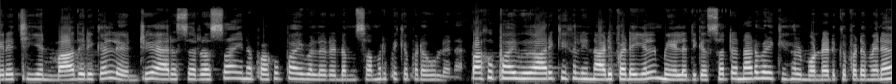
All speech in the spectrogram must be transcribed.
இறைச்சியின் மாதிரிகள் என்று அரசு ரசாயன பகுப்பாய்வாளரிடம் சமர்ப்பிக்கப்பட உள்ளன. பகுப்பாய்வு அறிக்கைகளின் அடிப்படையில் மேலதிக சட்ட நடவடிக்கைகள் முன்னெடுக்கப்படும் என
